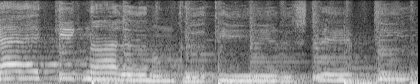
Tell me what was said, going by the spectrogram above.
kijk ik naar een omgekeerde striptease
